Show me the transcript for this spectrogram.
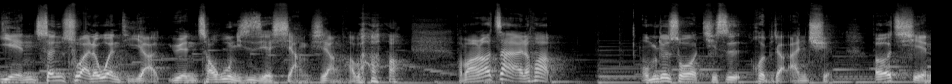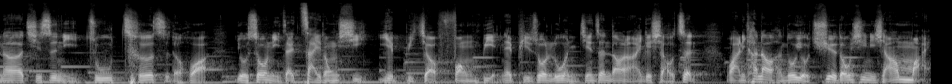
衍生出来的问题呀，远超乎你自己的想象，好不好？好吧，然后再来的话，我们就说其实会比较安全。而且呢，其实你租车子的话，有时候你在载东西也比较方便。那比如说，如果你今天正到哪一个小镇，哇，你看到很多有趣的东西，你想要买，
